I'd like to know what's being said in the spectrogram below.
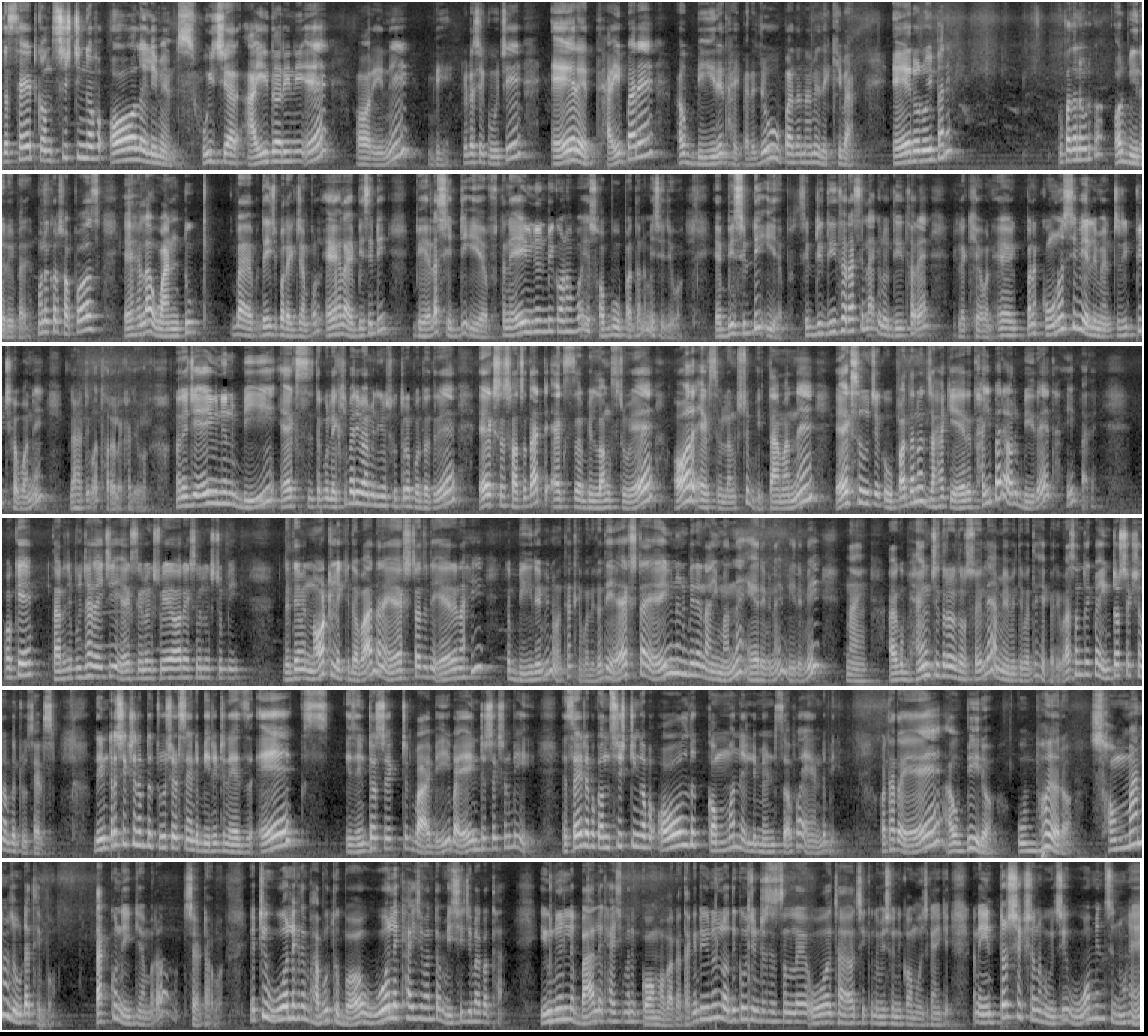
the set consisting of all elements which are either in A or in B ଯେଉଁଟା ସେ କହୁଛି ଏରେ ଥାଇପାରେ ଆଉ ବିରେ ଥାଇପାରେ ଯେଉଁ ଉପାଦାନ ଆମେ ଦେଖିବା ଏରେ ରହିପାରେ ଉପାଦାନ ଗୁଡ଼ିକ ଅର୍ ବିରେ ରହିପାରେ ମନେକର ସପୋଜ୍ ଏ ହେଲା ୱାନ୍ ଟୁ बा एक्जामपल ए है ए सी डी बी है सी डी इफ तेने ए यूनियन भी कौन हम ये सब उपादान मिसीजी A B C D if C D दी थर आसा कि दी थर लिखी हेन ए मैंने कौन सी भी एलिमेंट रिपीट हेनी जहाँ थी थर लिखा तेने ए यूनियन बी एक्स लिखिपर आम सूत्र पद्धति में x such that x belongs to A और एक्स बिलंगस टू बी ता मैंने एक्स हूँ एक उपादान जहाँकि ए रे और बी थे ओके तार बुझा जाइए एक्स बिलंगस टू ए और एक्स बिलंगस टू बी जदि आम नट लिखिद एक्सटा जो ए रे ना तो बी भी थी जदि एक्सटा ए यूनियन बी ना मानने ए रे भी ना बी भी ना आगे भैन चित्र दर्शाइले आम एमती देखा intersection of the two sets the intersection of the two sets and B written as x is intersected by B by A intersection B a set of consisting of all the common elements of and B अर्थात A आउ B र ସମାନ ଯେଉଁଟା ଥିବ ତାକୁ ନେଇକି ଆମର set ହେବ ଏଠି ଓ ଲେଖି ତୁମେ ଭାବୁଥିବ ଓ ଲେଖା ହେଇଛି ମାନେ ତ ମିଶିଯିବା କଥା ୟୁନିଅନ୍ରେ ବା ଲେଖା ହେଇଛି ମାନେ କମ୍ ହେବା କଥା କିନ୍ତୁ ୟୁନିଅନ୍ରେ ଅଧିକ ହେଉଛି ଇଣ୍ଟରସେକ୍ସନ୍ରେ ଓ ଅଛି କିନ୍ତୁ ମିଶୁନି କମ୍ ହେଉଛି କାହିଁକି କାରଣ ଇଣ୍ଟରସେକ୍ସନ୍ ହେଉଛି ଓ ମିନ୍ସ ନୁହେଁ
